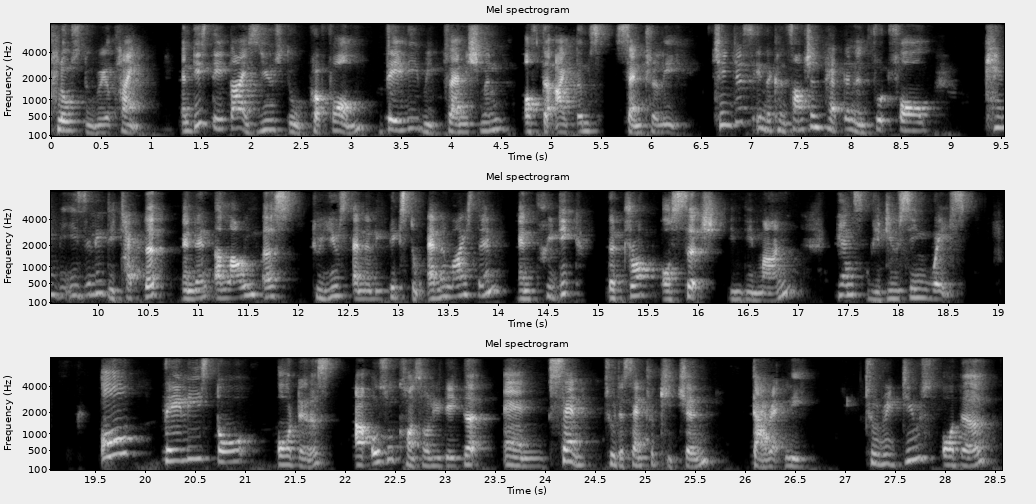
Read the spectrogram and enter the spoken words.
close to real time. And this data is used to perform daily replenishment of the items centrally. Changes in the consumption pattern and footfall can be easily detected and then allowing us to use analytics to analyze them and predict the drop or surge in demand, hence reducing waste. All daily store orders are also consolidated and sent to the central kitchen directly to reduce order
